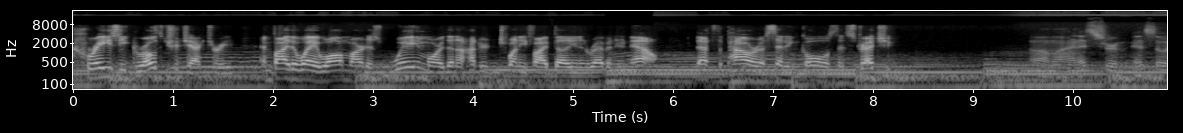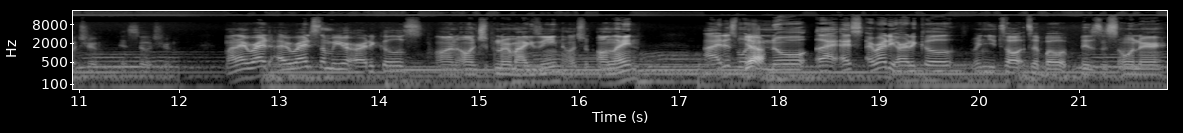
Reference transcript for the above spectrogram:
crazy growth trajectory. And by the way, Walmart is way more than 125 billion in revenue now. That's the power of setting goals that stretch you. Oh man, it's true. It's so true. It's so true. Man, I read I read some of your articles on Entrepreneur Magazine online. I just want yeah. to know. I, I read the article when you talked about business owner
